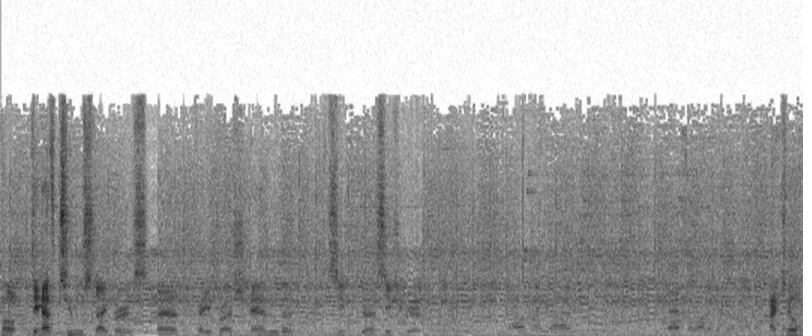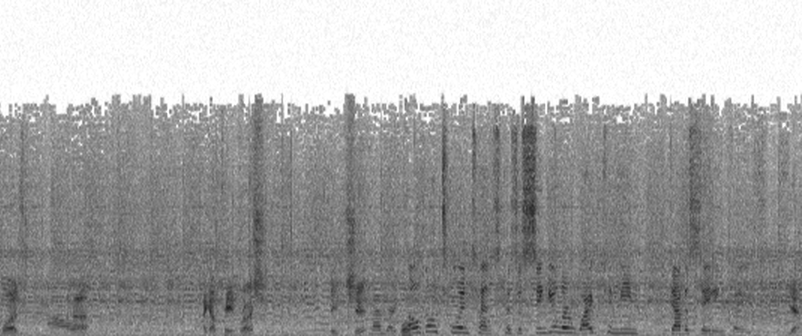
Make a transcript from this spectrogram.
Oh, they have two snipers, uh, paintbrush, and uh, sea, uh, siege gear. oh my god. That's a lot of adrenaline. I killed one. Ow. Huh? I got paintbrush. Eat shit. Remember, Oh. don't go too intense, because a singular wipe can mean devastating things. Yes.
